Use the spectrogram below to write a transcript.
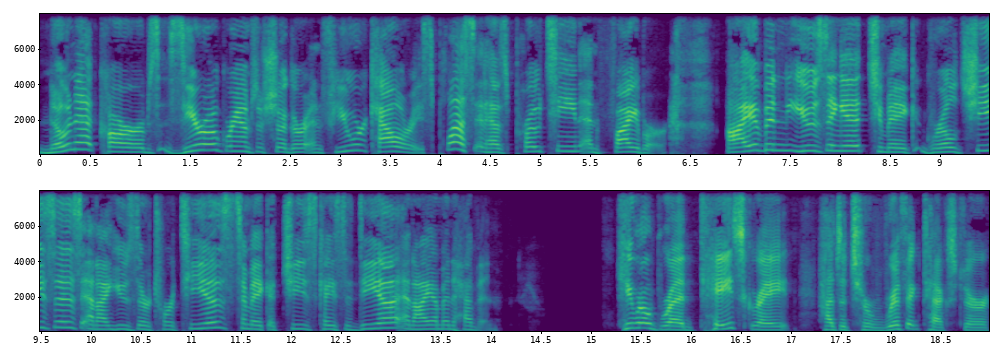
no net carbs, zero grams of sugar, and fewer calories. Plus, it has protein and fiber. I have been using it to make grilled cheeses, and I use their tortillas to make a cheese quesadilla, and I am in heaven. Hero bread tastes great, has a terrific texture,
